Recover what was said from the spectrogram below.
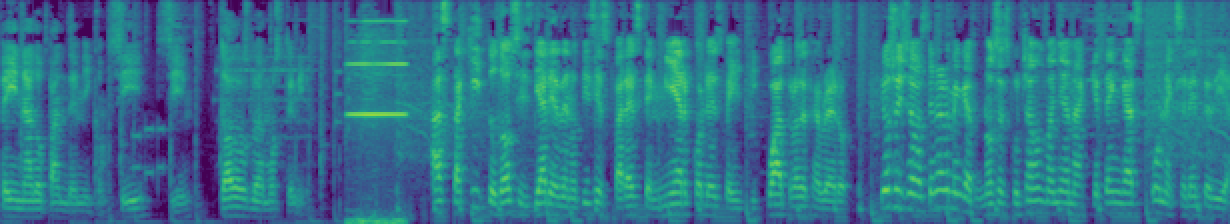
peinado pandémico. Sí, sí, todos lo hemos tenido. Hasta aquí tu dosis diaria de noticias para este miércoles 24 de febrero. Yo soy Sebastián Ermenger, nos escuchamos mañana, que tengas un excelente día.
